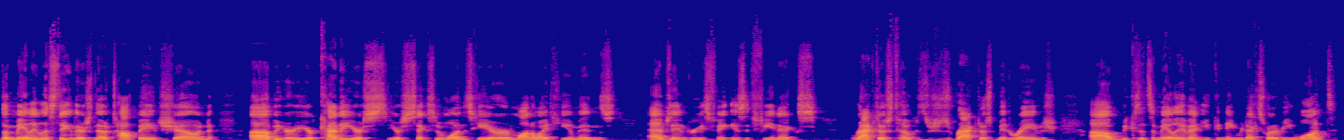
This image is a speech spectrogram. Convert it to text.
the melee listing. There's no top eight shown. Uh, but you're you're kind of your your six and ones here are mono white humans, Abzan Grease Fin- is it Phoenix, Rakdos tokens, which is Rakdos mid range. Uh, because it's a melee event, you can name your decks whatever you want.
